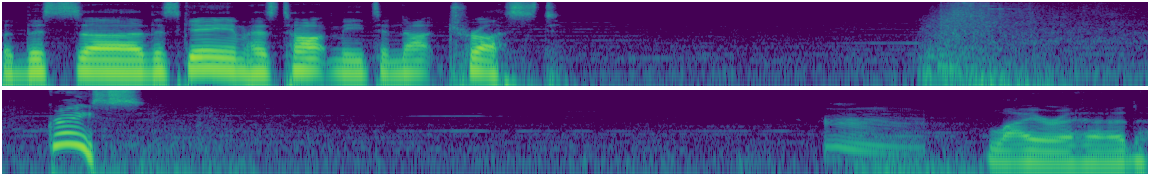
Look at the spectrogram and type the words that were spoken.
But this uh, this game has taught me to not trust. Grace! Hmm. Liar ahead.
